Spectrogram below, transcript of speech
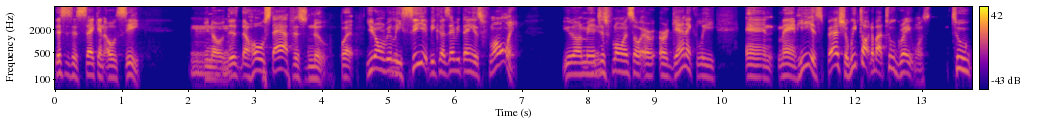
This is his second OC. Mm-hmm. You know, mm-hmm. this, the whole staff is new, but you don't really mm-hmm. see it because everything is flowing. You know what I mean? Mm-hmm. Just flowing so or- organically. And man, he is special. We talked about two great ones, two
